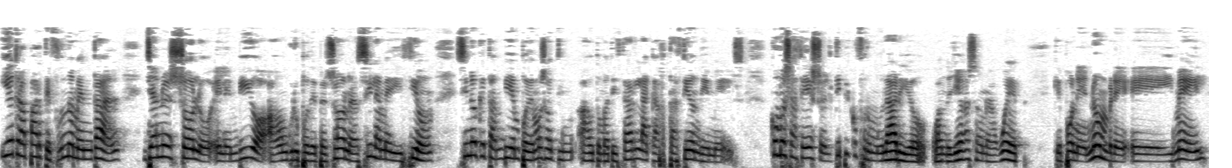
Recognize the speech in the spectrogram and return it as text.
Y otra parte fundamental ya no es solo el envío a un grupo de personas y la medición, sino que también podemos automatizar la captación de emails. ¿Cómo se hace eso? El típico formulario cuando llegas a una web que pone nombre e email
